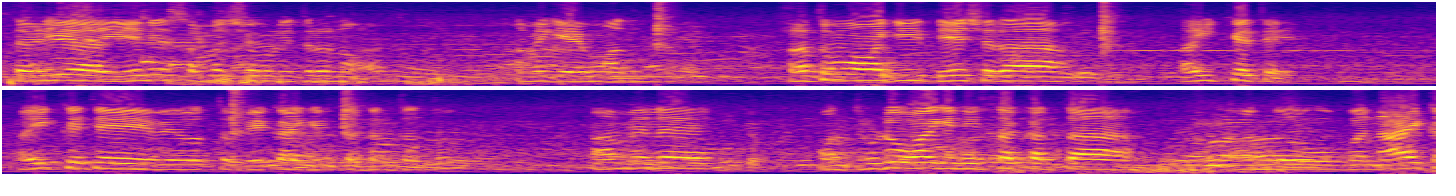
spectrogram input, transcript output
ಸ್ಥಳೀಯ ಏನೇ ಸಮಸ್ಯೆಗಳಿದ್ರೂ ನಮಗೆ ಪ್ರಥಮವಾಗಿ ದೇಶದ ಐಕ್ಯತೆ ಐಕ್ಯತೆ ಇವತ್ತು ಬೇಕಾಗಿರ್ತಕ್ಕಂಥದ್ದು. ಆಮೇಲೆ ಒಂದು ದೃಢವಾಗಿ ನಿಲ್ತಕ್ಕಂಥ ಒಂದು ಒಬ್ಬ ನಾಯಕ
